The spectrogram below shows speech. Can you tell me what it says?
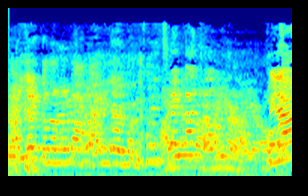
Higher ka na Lola. Higher, Lola. Higher, higher.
